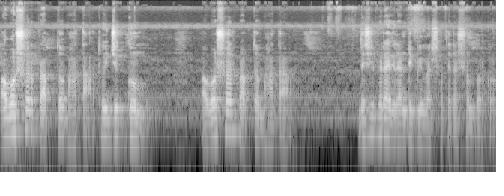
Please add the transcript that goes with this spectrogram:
অবসরপ্রাপ্ত ভাতা থুইজিগম অবসরপ্রাপ্ত ভাতা। দেশে ফেরা গ্যারান্টিক বিমার সাথে এটা সম্পর্ক।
